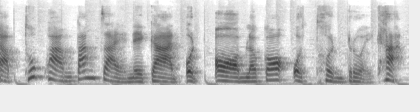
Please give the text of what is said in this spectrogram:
กับทุกความตั้งใจในการอดออมแล้วก็อดทนรวยค่ะ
